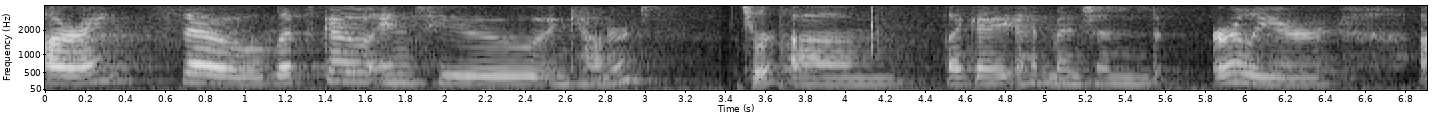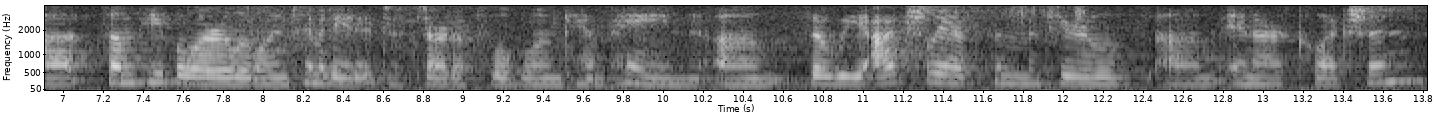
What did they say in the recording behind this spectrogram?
All right. So let's go into encounters. Sure. Um, like I had mentioned earlier, uh, some people are a little intimidated to start a full blown campaign. Um, so we actually have some materials um, in our collection.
